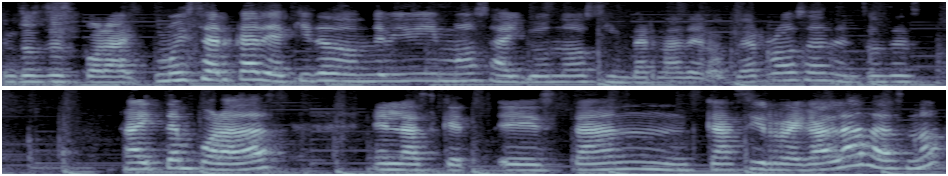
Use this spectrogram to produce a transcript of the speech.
Entonces, por ahí, muy cerca de aquí de donde vivimos hay unos invernaderos de rosas, entonces hay temporadas en las que están casi regaladas, ¿no?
